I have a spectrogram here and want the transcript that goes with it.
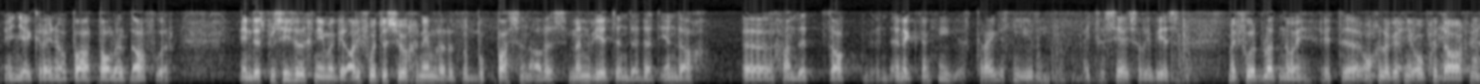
en jy kry nou 'n paar dollar daarvoor. En dis presies wat ek geneem ek het al die fotos so geneem dat dit vir boek pas en alles. Min wetende dat eendag uh gaan dit dalk en ek dink nie kry is nie hier nie. Hy het gesê hy sal hier wees. My voorblad nooi het uh, ongelukkig nie opgedaag nie.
